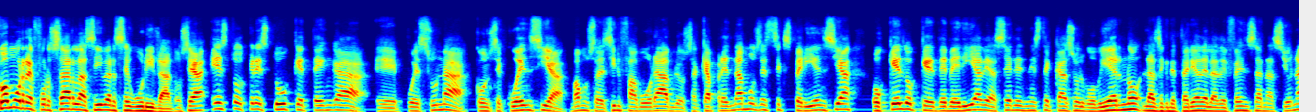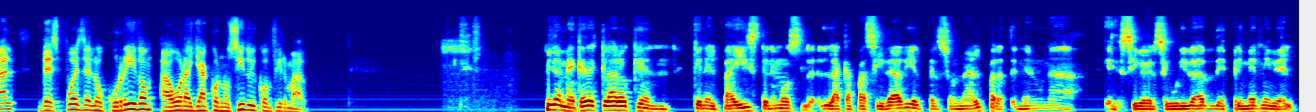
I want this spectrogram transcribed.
¿Cómo reforzar la ciberseguridad? O sea, ¿esto crees tú que tenga eh, pues una consecuencia, vamos a decir, favorable? O sea, que aprendamos de esta experiencia o qué es lo que debería de hacer en este caso el gobierno, la Secretaría de la Defensa Nacional, después de lo ocurrido, ahora ya conocido y confirmado. Mira, me queda claro que en, que en el país tenemos la capacidad y el personal para tener una eh, ciberseguridad de primer nivel,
